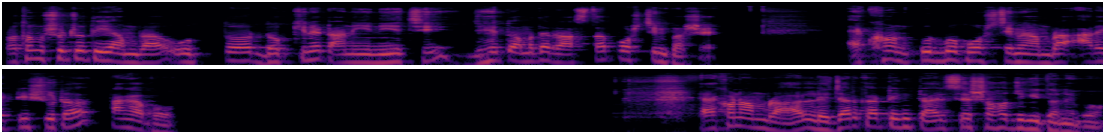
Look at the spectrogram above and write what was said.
প্রথম সূত্রটি আমরা উত্তর, দক্ষিণে টানিয়ে নিয়েছি, যেহেতু আমাদের রাস্তা পশ্চিম পাশে। এখন পূর্ব পশ্চিমে আমরা আরেকটি সুতা টাঙাবো। এখন আমরা লেজার কাটিং টাইলসের সহযোগিতা নেব।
